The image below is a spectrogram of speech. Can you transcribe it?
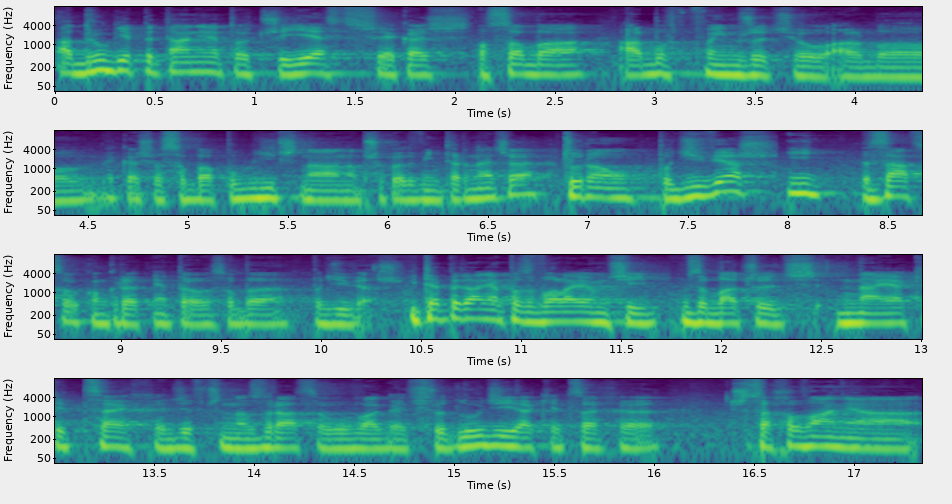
A drugie pytanie to, czy jest jest jakaś osoba albo w Twoim życiu, albo jakaś osoba publiczna, na przykład w internecie, którą podziwiasz i za co konkretnie tę osobę podziwiasz. I te pytania pozwalają Ci zobaczyć, na jakie cechy dziewczyna zwraca uwagę wśród ludzi, jakie cechy czy zachowania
